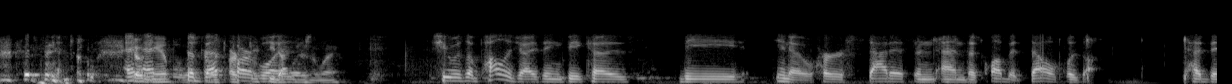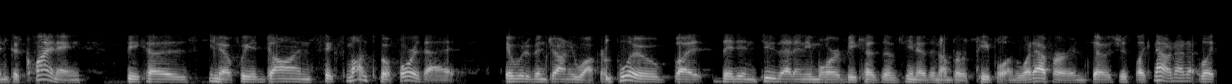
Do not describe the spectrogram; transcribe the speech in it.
and go, And- go gamble the our, best our part fifty dollars away. She was apologizing because the you know, her status and, and the club itself was had been declining because, you know, if we had gone six months before that, it would have been Johnnie Walker Blue, but they didn't do that anymore because of, you know, the number of people and whatever. And so it's just like, no, no, no, like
